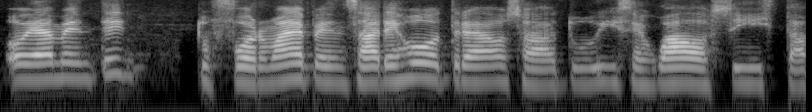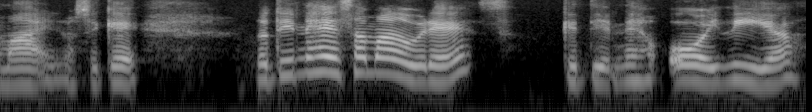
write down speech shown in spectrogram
Obviamente tu forma de pensar es otra, o sea, tú dices, wow, sí, está mal, no sé qué. No tienes esa madurez que tienes hoy día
